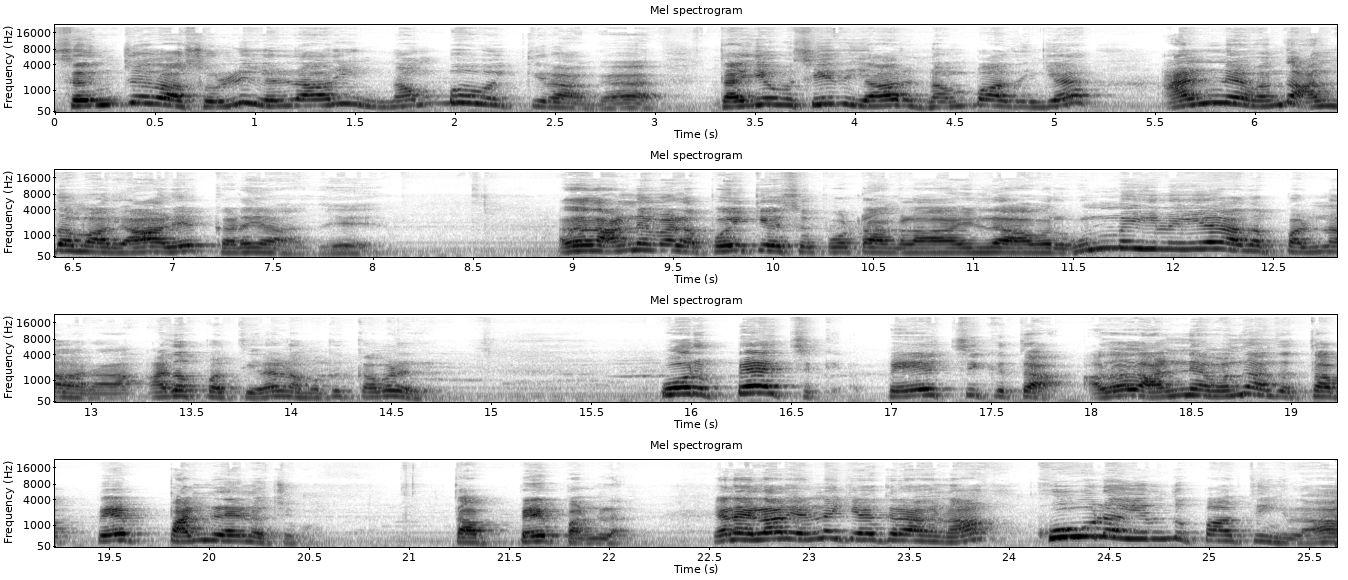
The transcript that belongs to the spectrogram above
செஞ்சதா சொல்லி எல்லாரையும் நம்ப வைக்கிறாங்க. தயவு செய்து யாரும் நம்பாதீங்க. அண்ணன் வந்து அந்த மாதிரி ஆளே கிடையாது. அதாவது அண்ணன் மேலே பொய் கேஸு போட்டாங்களா? இல்லை அவர் உண்மையிலேயே அதை பண்ணாரா? அதை பற்றிலாம் நமக்கு கவலை இல்லை. ஒரு பேச்சுக்கு பேச்சுக்கு தான். அதாவது அண்ணன் வந்து அந்த தப்பே பண்ணலன்னு வச்சுக்கோம் தப்பே பண்ணல. ஏன்னா எல்லாரும் என்ன கேட்குறாங்கன்னா கூட இருந்து பார்த்தீங்களா?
